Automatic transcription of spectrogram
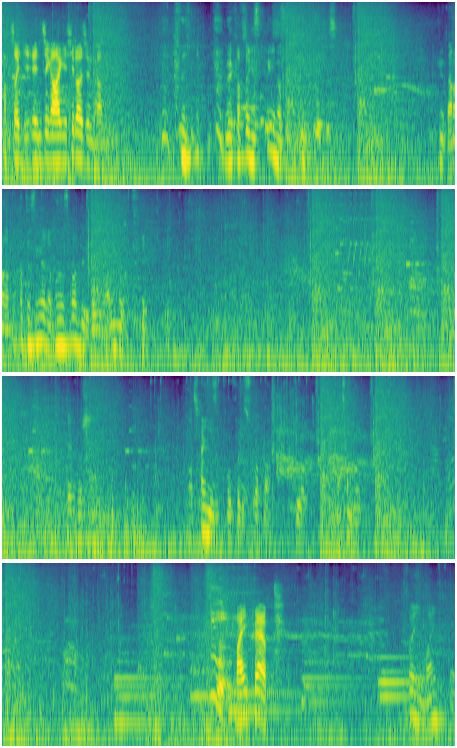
갑자기 엔지가 하기 싫어진다 왜 갑자기 생각이 났어? 그 나랑 똑같은 생각을 하는 사람들이 너무 많은 것 같아. 어 차이니즈 보컬이 죽었다. 이거 한참 뭐. 마인크래프트 플레이 마인크래프트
